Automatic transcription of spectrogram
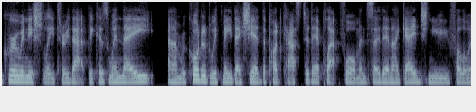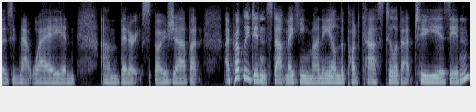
grew initially through that because when they um, recorded with me, they shared the podcast to their platform. And so then I gained new followers in that way and um, better exposure. But I probably didn't start making money on the podcast till about two years in.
